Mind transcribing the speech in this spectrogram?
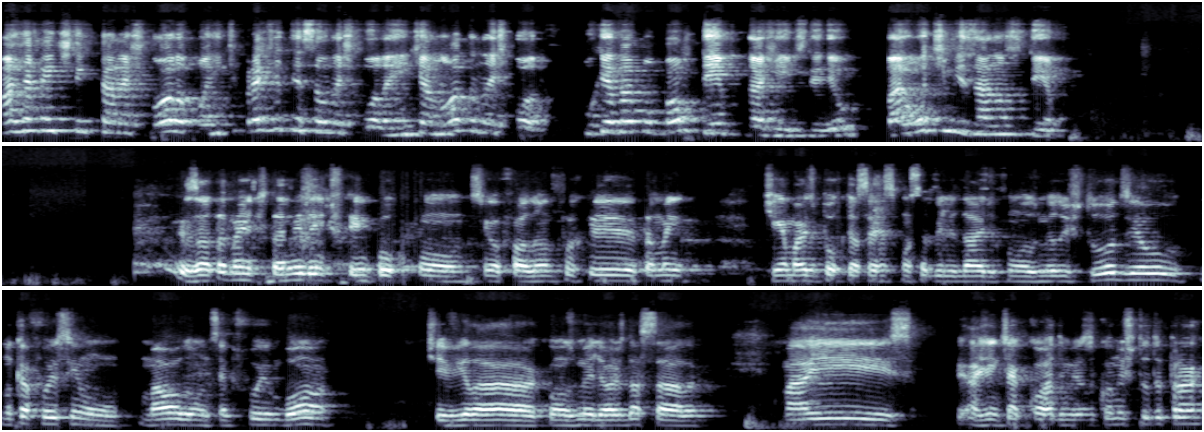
Mas já que a gente tem que estar na escola, pô, a gente presta atenção na escola, a gente anota na escola. Porque vai poupar um tempo da gente, entendeu? Vai otimizar nosso tempo. Exatamente, até me identifiquei um pouco com o senhor falando, porque também tinha mais um pouco dessa responsabilidade com os meus estudos. E eu nunca fui assim um mau aluno, sempre fui um bom. Tive lá com os melhores da sala. Mas a gente acorda mesmo quando estuda para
